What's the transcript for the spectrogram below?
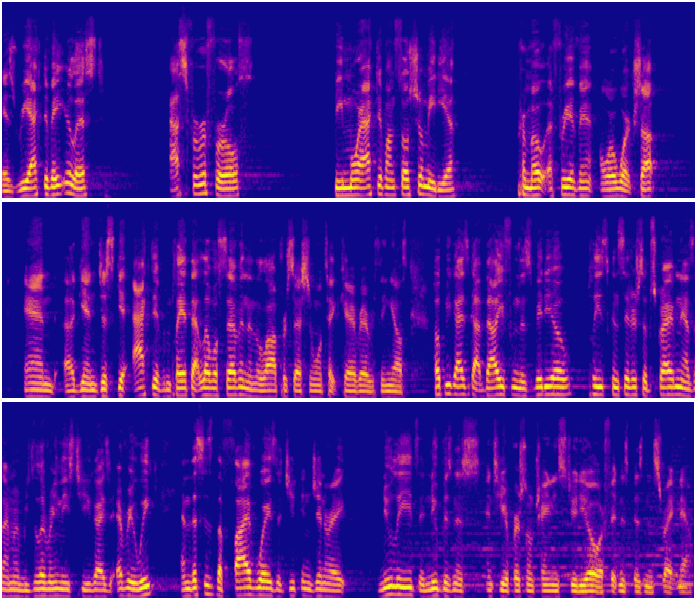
is reactivate your list, ask for referrals, be more active on social media, promote a free event or workshop, and again, just get active and play at that level seven, and the law of precession will take care of everything else. Hope you guys got value from this video. Please consider subscribing as I'm going to be delivering these to you guys every week. And this is the five ways that you can generate new leads and new business into your personal training studio or fitness business right now.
